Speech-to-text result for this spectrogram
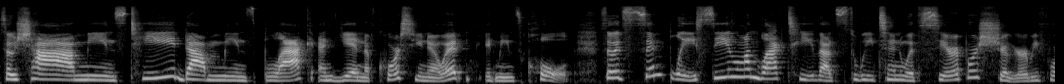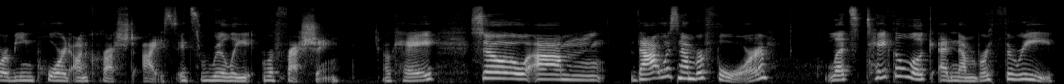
So cha means tea, dam means black, and yin, of course, you know it. It means cold. So it's simply Ceylon black tea that's sweetened with syrup or sugar before being poured on crushed ice. It's really refreshing. Okay, so um, that was number four. Let's take a look at number three.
